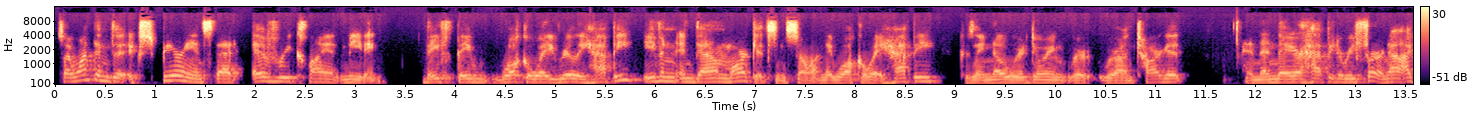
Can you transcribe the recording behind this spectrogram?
So I want them to experience that every client meeting. They, they walk away really happy, even in down markets and so on. They walk away happy because they know we're doing, we're, we're on target. And then they are happy to refer. Now, I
